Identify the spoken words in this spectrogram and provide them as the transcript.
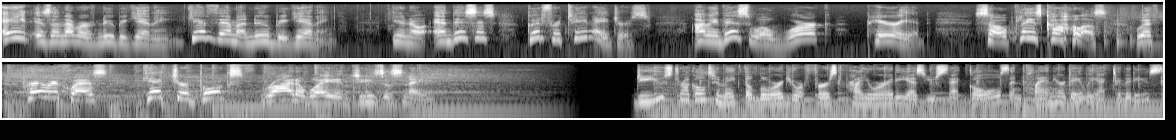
Eight is the number of new beginning. Give them a new beginning, you know, and this is good for teenagers. I mean, this will work, period. So please call us with prayer requests. Get your books right away in Jesus' name. Do you struggle to make the Lord your first priority as you set goals and plan your daily activities?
